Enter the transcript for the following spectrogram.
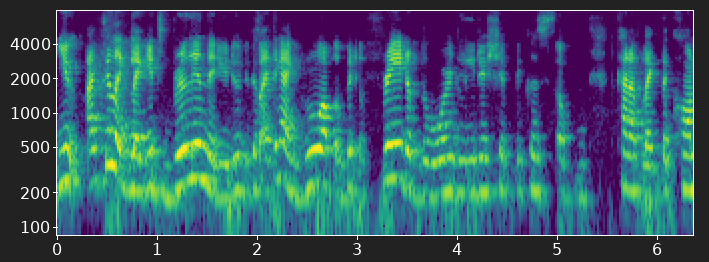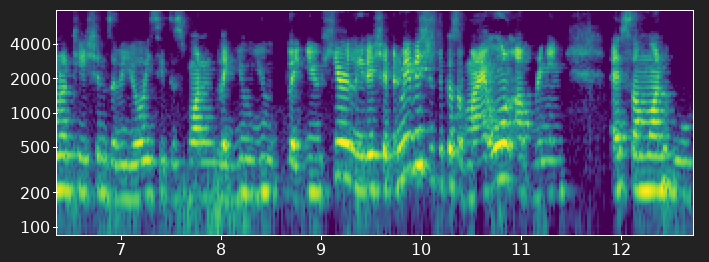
you i feel like like it's brilliant that you do because i think i grew up a bit afraid of the word leadership because of kind of like the connotations of it you always see this one like you you like you hear leadership and maybe it's just because of my own upbringing as someone who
